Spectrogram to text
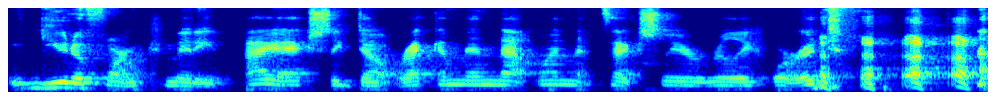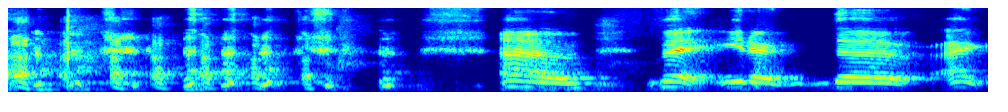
uniform committee. I actually don't recommend that one. That's actually a really horrid. um, but you know, the I,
